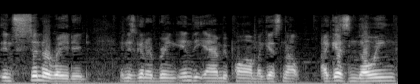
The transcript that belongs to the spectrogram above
incinerated and is going to bring in the Ambipom. I guess not. I guess knowing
